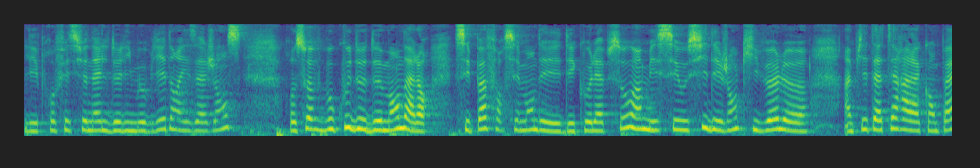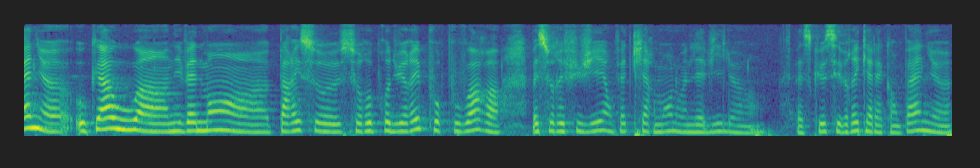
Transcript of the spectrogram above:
Les professionnels de l'immobilier dans les agences reçoivent beaucoup de demandes. Alors, c'est pas forcément des, des collapsos, hein, mais c'est aussi des gens qui veulent euh, un pied-à-terre à la campagne au cas où un événement pareil se, se reproduirait pour pouvoir euh, bah, se réfugier en fait clairement loin de la ville. parce que c'est vrai qu'à la campagne,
